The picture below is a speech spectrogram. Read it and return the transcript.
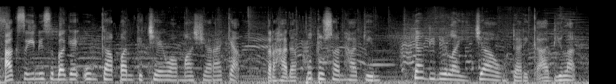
Aksi ini sebagai ungkapan kecewa masyarakat terhadap putusan hakim yang dinilai jauh dari keadilan.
